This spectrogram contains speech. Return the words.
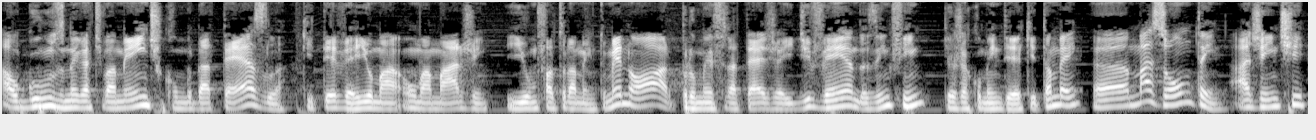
alguns negativamente, como o da Tesla, que teve aí uma, uma margem e um faturamento menor por uma estratégia aí de enfim, que eu já comentei aqui também. Uh, mas ontem a gente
